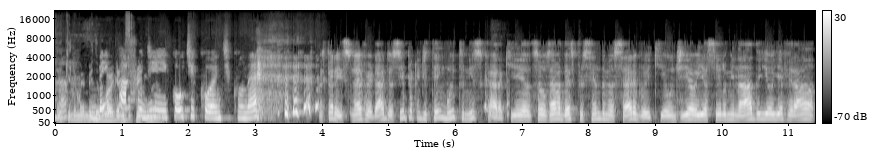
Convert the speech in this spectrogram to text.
Tem aquele meme do Bem Morgan papo Freeman. de coach quântico, né? Mas peraí, isso não é verdade? Eu sempre acreditei muito nisso, cara, que eu só usava 10% do meu cérebro e que um dia eu ia ser iluminado e eu ia virar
